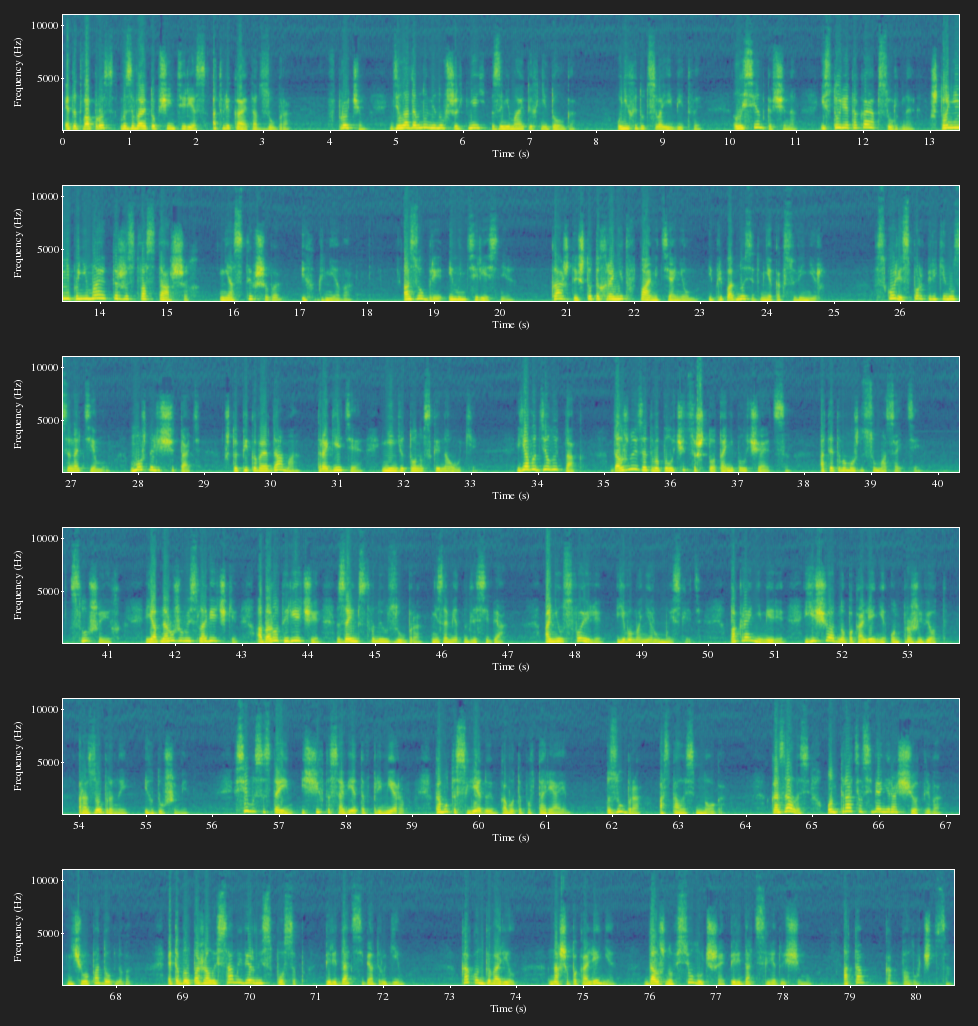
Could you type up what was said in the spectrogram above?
Этот вопрос вызывает общий интерес, отвлекает от зубра. Впрочем, дела давно минувших дней занимают их недолго. У них идут свои битвы. Лысенковщина – история такая абсурдная, что они не понимают торжества старших, не остывшего их гнева. О зубре им интереснее. Каждый что-то хранит в памяти о нем и преподносит мне как сувенир. Вскоре спор перекинулся на тему, можно ли считать, что пиковая дама – трагедия не ньютоновской науки. Я вот делаю так, должно из этого получиться что-то, а не получается. От этого можно с ума сойти. Слушая их, я обнаруживаю словечки, обороты речи, заимствованные у зубра, незаметно для себя. Они усвоили его манеру мыслить. По крайней мере, еще одно поколение он проживет, разобранный их душами. Все мы состоим из чьих-то советов, примеров, кому-то следуем, кого-то повторяем. Зубра осталось много. Казалось, он тратил себя нерасчетливо, ничего подобного. Это был, пожалуй, самый верный способ передать себя другим. Как он говорил, наше поколение должно все лучшее передать следующему, а там как получится.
